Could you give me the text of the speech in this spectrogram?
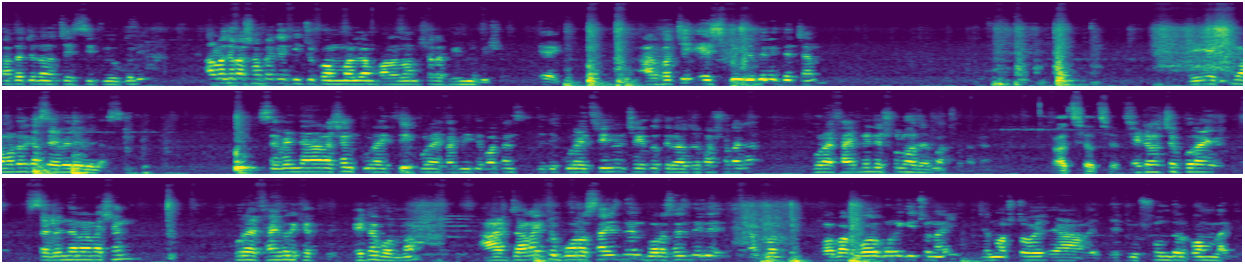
তাদের জন্য হচ্ছে সিপিইউ গুলি আলোচনা সাপেক্ষে কিছু কম মারলাম বাড়ালাম সেটা ভিন্ন বিষয়। এক। আর হচ্ছে এসপি যদি নিতে চান এই এসপি আমাদের কাছে অ্যাভেলেবেল আছে। Seven generation core i three core i five নিতে পারবেন। যদি কুরাই থ্রি নেন সেক্ষেত্রে তেরো হাজার পাঁচশো টাকা। কুরাই ফাইভ নিলে ষোলো হাজার পাঁচশো টাকা। আচ্ছা আচ্ছা আচ্ছা। এটা হচ্ছে পুরাই সেভেন জেনারেশন পুরাই ফাইভের ক্ষেত্রে। এটা বললাম আর যারা একটু বড় সাইজ নেন বড় সাইজ নিলে আপনার অবাক হওয়ার কোনো কিছু নাই যে নষ্ট হয়ে একটু সুন্দর কম লাগে।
